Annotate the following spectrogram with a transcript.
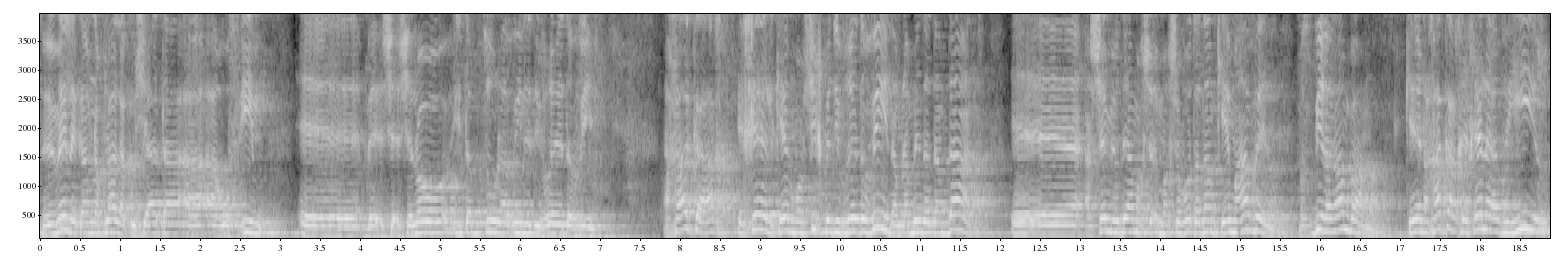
וממילא גם נפלה לה קושיית הרופאים אה, שלא התאמצו להבין את דברי דוד. אחר כך החל, כן, ממשיך בדברי דוד, המלמד אדם דעת, אה, השם יודע מחשבות אדם כי הם העוול, מסביר הרמב"ם, כן, אחר כך החל להבהיר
